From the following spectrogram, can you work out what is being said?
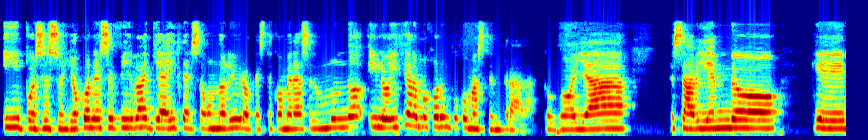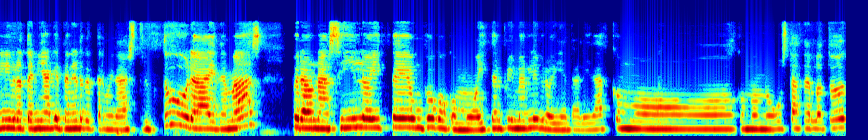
Y pues eso, yo con ese feedback ya hice el segundo libro, que este Comerás el Mundo, y lo hice a lo mejor un poco más centrada, como ya sabiendo qué libro tenía que tener determinada estructura y demás, pero aún así lo hice un poco como hice el primer libro y en realidad como, como me gusta hacerlo todo,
